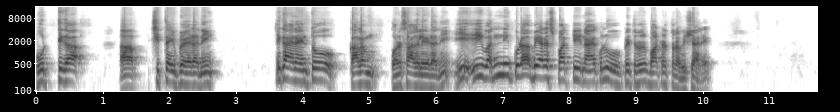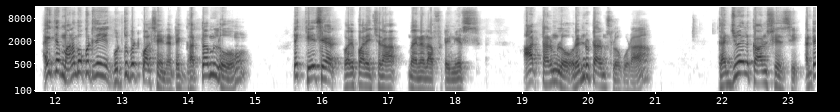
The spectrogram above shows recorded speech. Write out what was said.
పూర్తిగా చిత్తయిపోయాడని ఇక ఆయన ఎంతో కాలం కొనసాగలేడని ఈ ఇవన్నీ కూడా బీఆర్ఎస్ పార్టీ నాయకులు ప్రతిరోజు మాట్లాడుతున్న విషయాలే. అయితే మనం ఒకటి గుర్తుపెట్టుకోవాల్సి ఏంటంటే గతంలో అంటే కేసీఆర్ పరిపాలించిన nine and half ten years ఆ టర్మ్లో రెండు టర్మ్స్లో కూడా గజ్వేల్ కాన్స్టిట్యున్సీ అంటే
